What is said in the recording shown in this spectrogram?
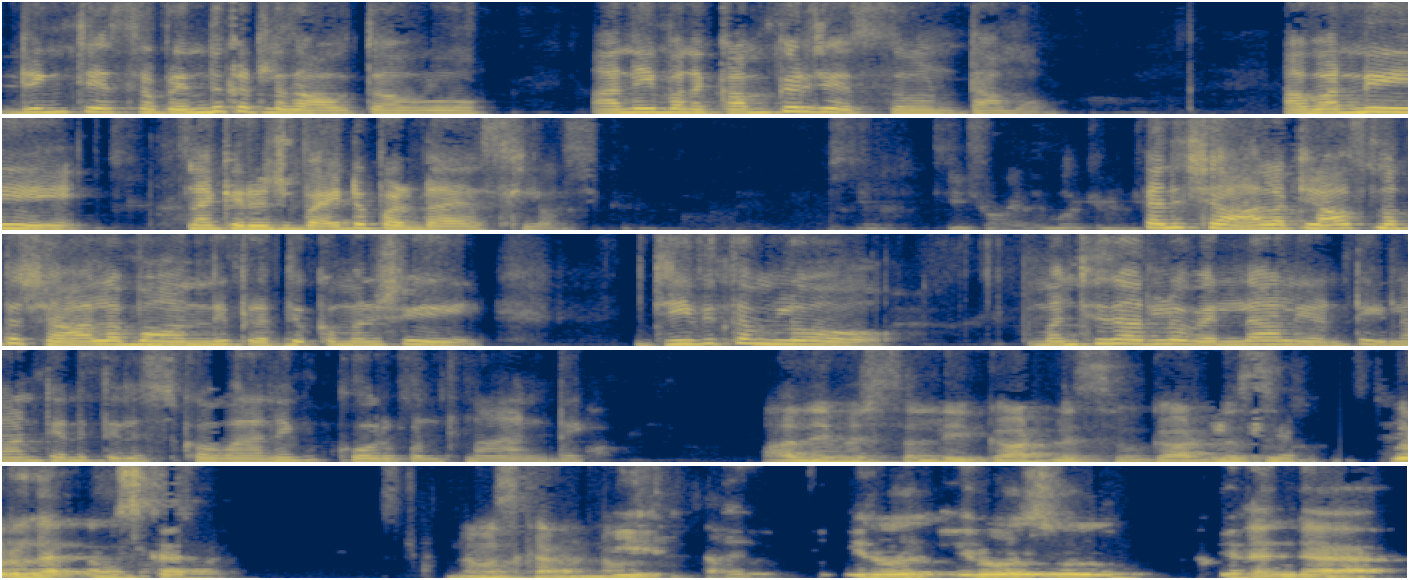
డ్రింక్ చేసినప్పుడు ఎందుకు అట్లా తాగుతావు? అని మనం కంపేర్ చేస్తూ ఉంటాము. అవన్నీ నాకు ఈరోజు బయటపడ్డాయి అసలు. కానీ చాలా క్లాస్ మొత్తం చాలా బాగుంది. ప్రతి ఒక్క మనిషి జీవితంలో మంచి దారిలో వెళ్ళాలి అంటే ఇలాంటివన్నీ తెలుసుకోవాలని కోరుకుంటున్నాను అండి గాడ్ బ్లెస్ గాడ్ బ్లెస్ గురుగారు నమస్కారం. నమస్కారం. ఈరోజు ఈరోజు విధంగా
